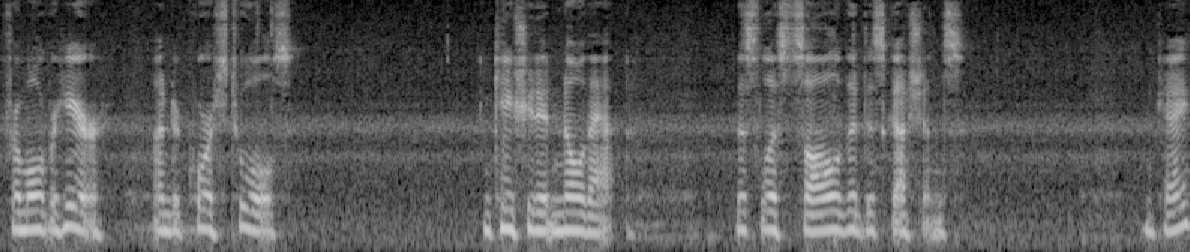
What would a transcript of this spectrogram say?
from over here under Course Tools in case you didn't know that. This lists all of the discussions. Okay?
